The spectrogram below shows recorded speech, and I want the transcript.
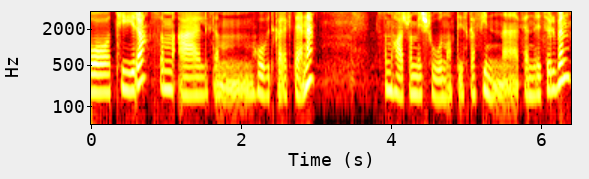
og Tyra som er liksom hovedkarakterene. Som har som misjon at de skal finne Fenrisulven.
